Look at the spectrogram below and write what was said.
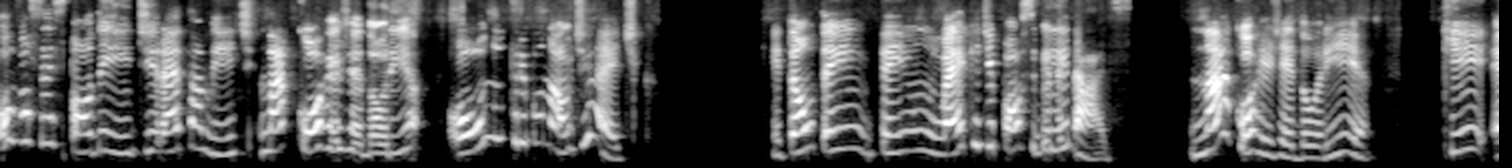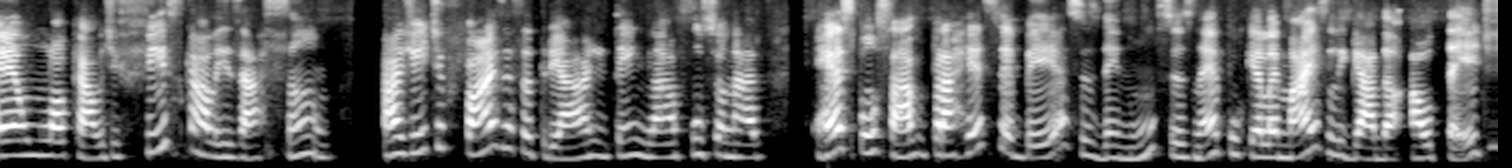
ou vocês podem ir diretamente na corregedoria ou no tribunal de ética. Então, tem, tem um leque de possibilidades. Na corregedoria, que é um local de fiscalização, a gente faz essa triagem, tem lá funcionário responsável para receber essas denúncias, né? Porque ela é mais ligada ao TED,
